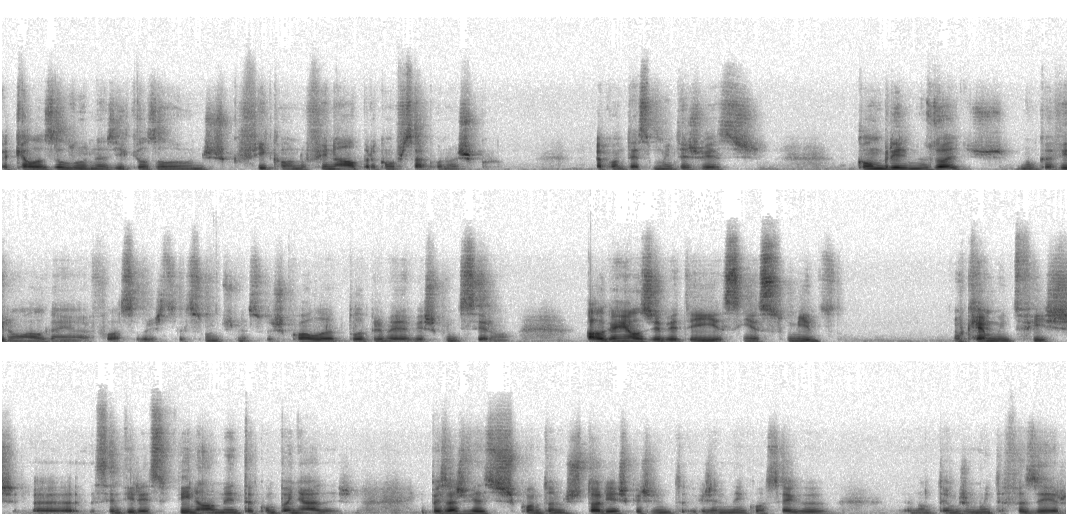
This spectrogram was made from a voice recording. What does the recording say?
aquelas alunas e aqueles alunos que ficam no final para conversar connosco. Acontece muitas vezes, com brilho nos olhos, nunca viram alguém a falar sobre estes assuntos na sua escola, pela primeira vez conheceram alguém LGBTI assim assumido, o que é muito fixe, uh, sentirem-se finalmente acompanhadas. E depois às vezes contam-nos histórias que a, gente, que a gente nem consegue não temos muito a fazer.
